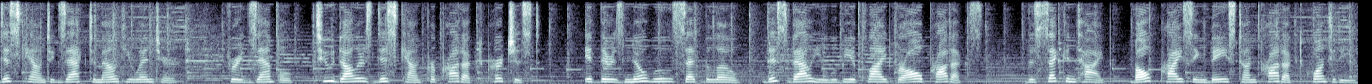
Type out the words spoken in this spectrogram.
Discount exact amount you enter. For example, $2 discount per product purchased. If there is no rule set below, this value will be applied for all products. The second type, bulk pricing based on product quantity.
